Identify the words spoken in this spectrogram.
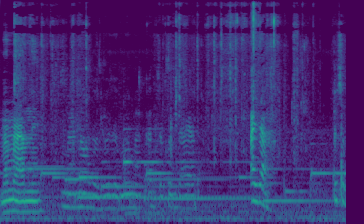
mama ăn. Đi. Mà no rồi bây giờ mama cắt cho con gái ăn. Ai da? Ôi trời.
